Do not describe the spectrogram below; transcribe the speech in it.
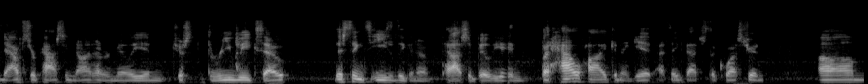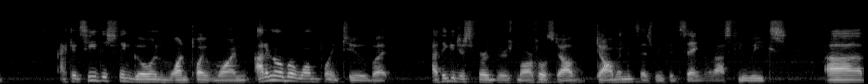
now surpassing nine hundred million just three weeks out, this thing's easily going to pass a billion. But how high can it get? I think that's the question. Um, I can see this thing going one point one. I don't know about one point two, but I think it just furthers Marvel's do- dominance, as we've been saying the last few weeks. Uh,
